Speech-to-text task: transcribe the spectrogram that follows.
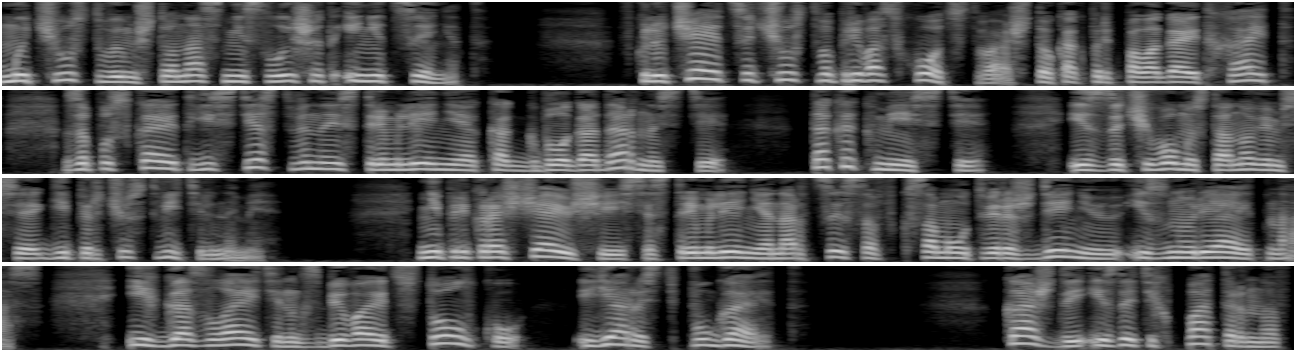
мы чувствуем, что нас не слышат и не ценят. Включается чувство превосходства, что, как предполагает Хайт, запускает естественные стремления как к благодарности, так и к мести, из-за чего мы становимся гиперчувствительными. Непрекращающееся стремление нарциссов к самоутверждению изнуряет нас. Их газлайтинг сбивает с толку, ярость пугает. Каждый из этих паттернов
